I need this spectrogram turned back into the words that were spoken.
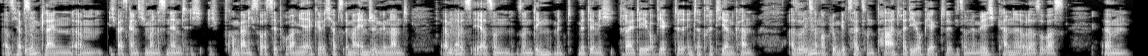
Also ich habe mhm. so einen kleinen, ähm, ich weiß gar nicht, wie man das nennt. Ich, ich komme gar nicht so aus der Programmierecke. Ich habe es immer Engine mhm. genannt ähm, mhm. als eher so ein, so ein Ding, mit, mit dem ich 3D-Objekte interpretieren kann. Also in mhm. Song of Bloom gibt's halt so ein paar 3D-Objekte, wie so eine Milchkanne oder sowas. Ähm,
